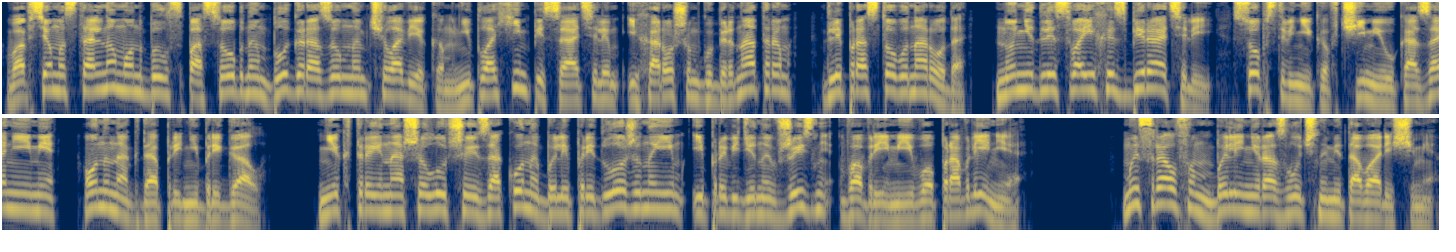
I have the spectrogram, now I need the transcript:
Во всем остальном он был способным, благоразумным человеком, неплохим писателем и хорошим губернатором для простого народа, но не для своих избирателей, собственников, чьими указаниями он иногда пренебрегал. Некоторые наши лучшие законы были предложены им и проведены в жизнь во время его правления. Мы с Ралфом были неразлучными товарищами.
